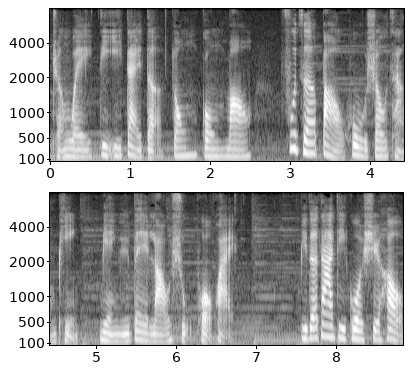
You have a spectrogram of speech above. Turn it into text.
成为第一代的东宫猫。负责保护收藏品，免于被老鼠破坏。彼得大帝过世后，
